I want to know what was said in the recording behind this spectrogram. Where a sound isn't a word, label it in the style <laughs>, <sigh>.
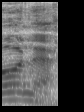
Hola,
